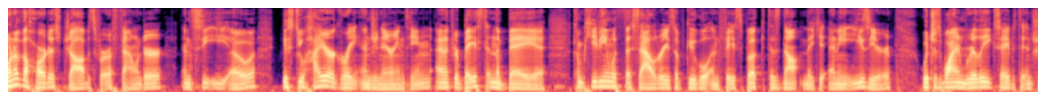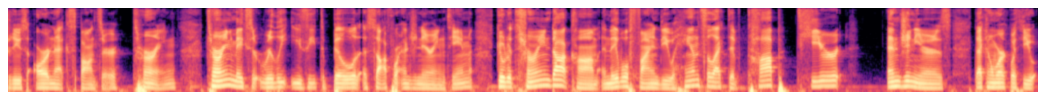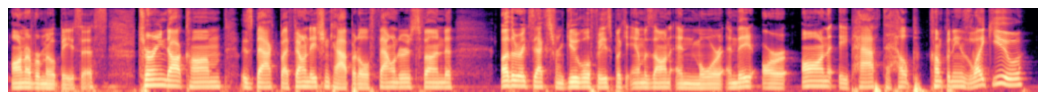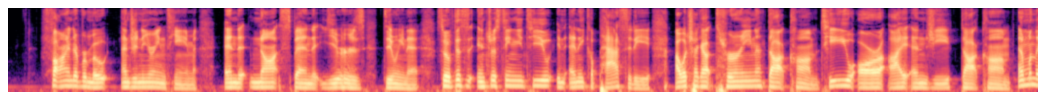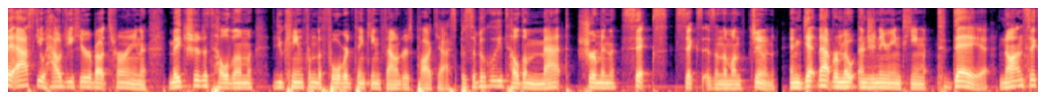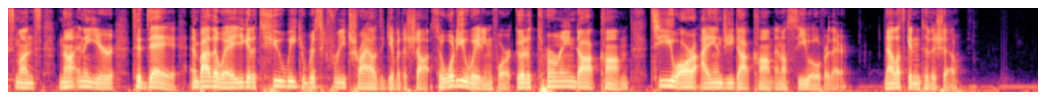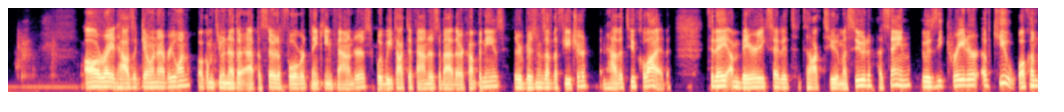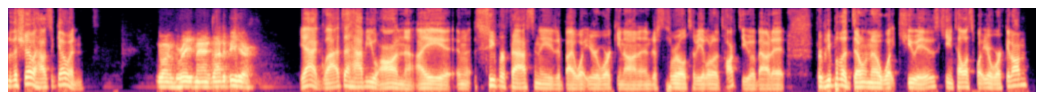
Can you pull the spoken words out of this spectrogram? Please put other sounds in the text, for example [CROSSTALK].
One of the hardest jobs for a founder and CEO is to hire a great engineering team. And if you're based in the Bay, competing with the salaries of Google and Facebook does not make it any easier, which is why I'm really excited to introduce our next sponsor, Turing. Turing makes it really easy to build a software engineering team. Go to Turing.com and they will find you hand selected top tier engineers that can work with you on a remote basis. Turing.com is backed by Foundation Capital, Founders Fund, other execs from Google, Facebook, Amazon, and more, and they are on a path to help companies like you find a remote engineering team and not spend years [LAUGHS] doing it. So if this is interesting to you in any capacity, I would check out Turing.com, T U R I N G.com. And when they ask you, how'd you hear about Turing, make sure to tell them you came from the Forward Thinking Founders podcast. Specifically, tell them Matt Sherman 6, 6 is in the month June, and get that remote engineering team today, not in six months, not in a year, today. And by the way, you get a two week risk free trial to give it a shot. So what are you waiting for? Go to Turing.com, T U R I N G.com, and I'll see you over there. Now let's get into the show. All right, how's it going, everyone? Welcome to another episode of Forward Thinking Founders, where we talk to founders about their companies, their visions of the future, and how the two collide. Today, I'm very excited to talk to Masood Hussain, who is the creator of Q. Welcome to the show. How's it going? Going great, man. Glad to be here. Yeah, glad to have you on. I am super fascinated by what you're working on and just thrilled to be able to talk to you about it. For people that don't know what Q is, can you tell us what you're working on?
